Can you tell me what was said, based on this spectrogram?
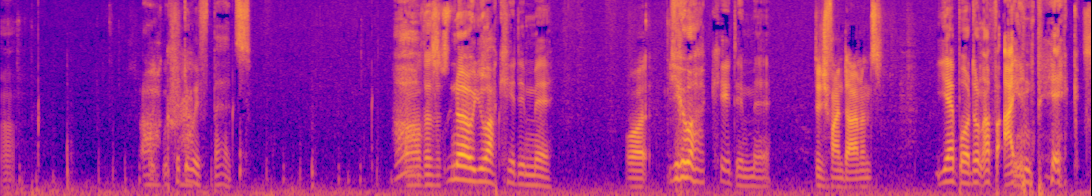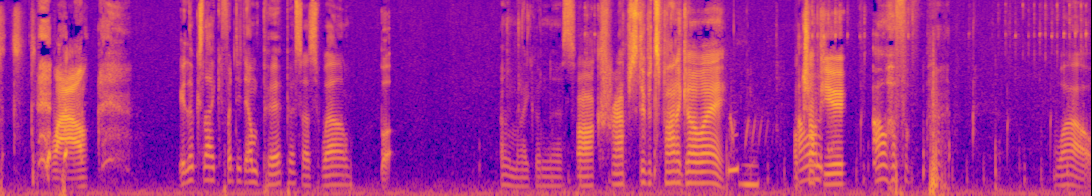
Oh. Oh, we, we could do with beds. Oh, there's a... No, you are kidding me. What? You are kidding me. Did you find diamonds? Yeah, but I don't have iron pick. Wow. It looks like if I did it on purpose as well, but oh my goodness. Oh crap! Stupid spider, go away! I'll I chop want- you. Oh, I f- wow,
